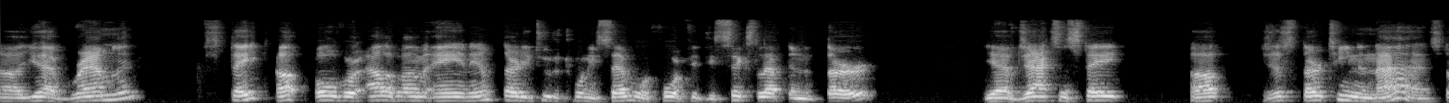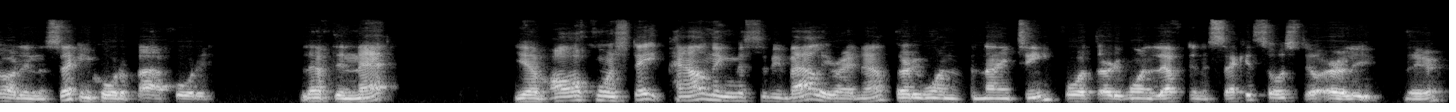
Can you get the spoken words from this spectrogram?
uh, you have Grambling State up over Alabama A&M, 32 to 27, with 4:56 left in the third. You have Jackson State up just 13 to 9, starting the second quarter, 5:40 left in that. You have Alcorn State pounding Mississippi Valley right now, 31 to 19, 431 left in the second, so it's still early there.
